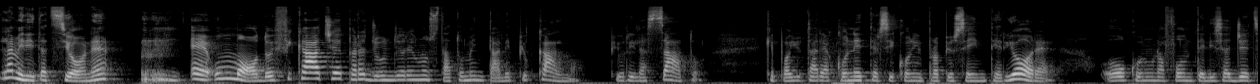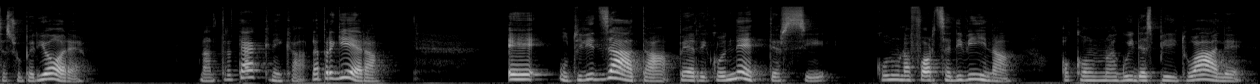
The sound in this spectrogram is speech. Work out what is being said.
La meditazione è un modo efficace per raggiungere uno stato mentale più calmo, più rilassato, che può aiutare a connettersi con il proprio sé interiore o con una fonte di saggezza superiore. Un'altra tecnica, la preghiera, è utilizzata per riconnettersi con una forza divina o con una guida spirituale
